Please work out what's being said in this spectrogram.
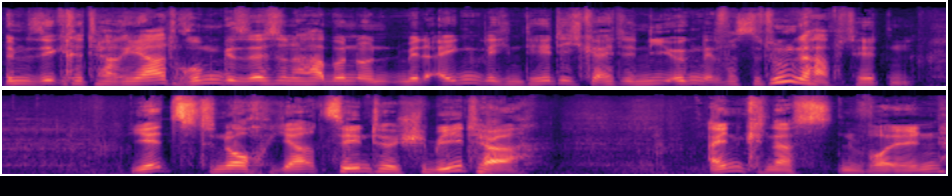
im Sekretariat rumgesessen haben und mit eigentlichen Tätigkeiten nie irgendetwas zu tun gehabt hätten, jetzt noch Jahrzehnte später einknasten wollen,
